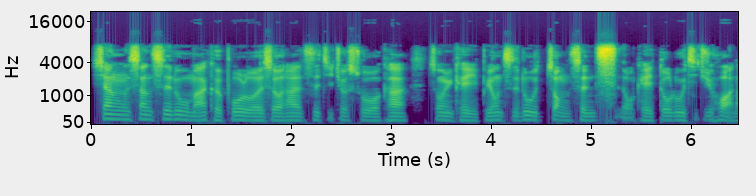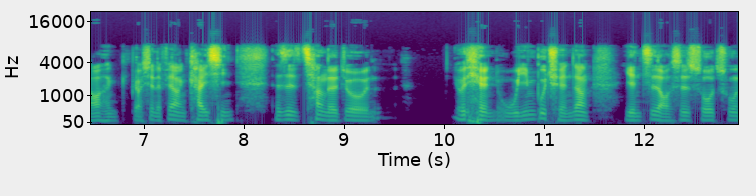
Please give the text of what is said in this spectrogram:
像上次录马可波罗的时候，他自己就说他终于可以不用只录状声词，我可以多录几句话，然后很表现得非常开心。但是唱的就有点五音不全，让颜志老师说出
